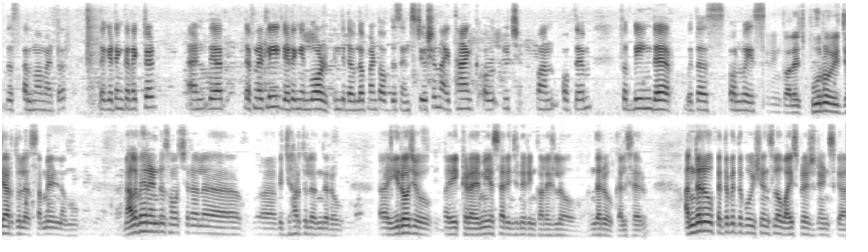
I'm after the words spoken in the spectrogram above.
this alma mater. They're getting connected and they are definitely getting involved in the development of this institution. I thank all, each one of them for being there with us always. Engineering college పూర్వ విద్యార్థుల సమ్మేళనము నలభై రెండు సంవత్సరాల ఆ, విద్యార్థులందరూ ఈరోజు ఇక్కడ ఎంఈఎస్ఆర్ ఇంజనీరింగ్ కాలేజ్లో అందరూ కలిశారు అందరూ పెద్ద పెద్ద పొజిషన్స్లో వైస్ ప్రెసిడెంట్స్గా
